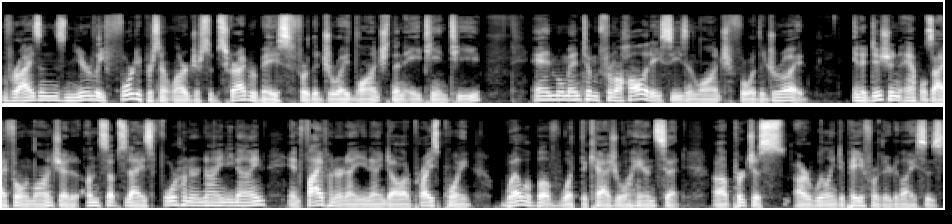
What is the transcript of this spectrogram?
Verizon's nearly 40% larger subscriber base for the Droid launch than AT&T, and momentum from a holiday season launch for the Droid. In addition, Apple's iPhone launch at an unsubsidized $499 and $599 price point, well above what the casual handset uh, purchase are willing to pay for their devices.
